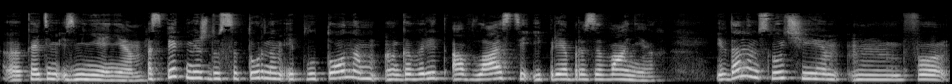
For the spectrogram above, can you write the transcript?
к этим изменениям. Аспект между Сатурном и Плутоном говорит о власти и преобразованиях. И в данном случае в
